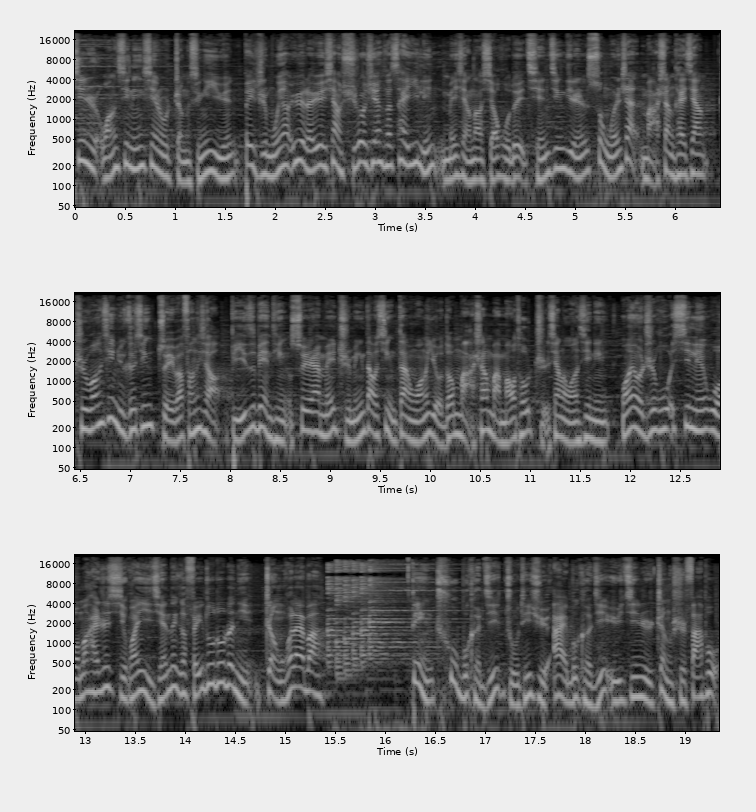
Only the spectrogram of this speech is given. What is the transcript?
近日，王心凌陷入整形疑云，被指模样越来越像徐若瑄和蔡依林。没想到小虎队前经纪人宋文善马上开枪，指王姓女歌星嘴巴仿小，鼻子变挺。虽然没指名道姓，但网友都马上把矛头指向了王心凌。网友直呼：“心凌，我们还是喜欢以前那个肥嘟嘟的你，整回来吧。”电影《触不可及》主题曲《爱不可及》于今日正式发布。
